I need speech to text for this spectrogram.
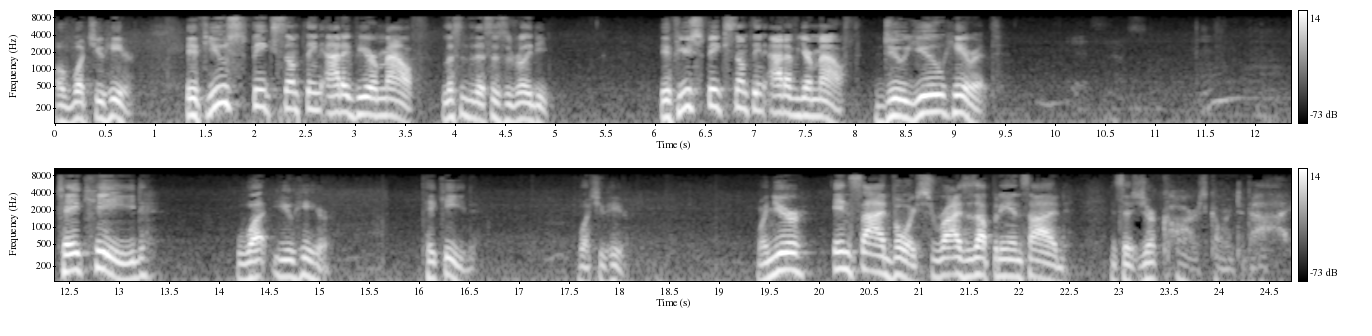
of what you hear. If you speak something out of your mouth, listen to this, this is really deep. If you speak something out of your mouth, do you hear it? Take heed what you hear. Take heed what you hear. When your inside voice rises up on the inside and says, Your car is going to die.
